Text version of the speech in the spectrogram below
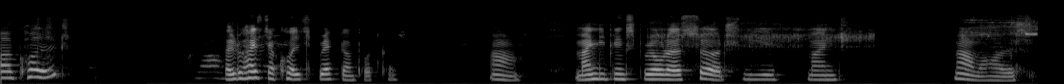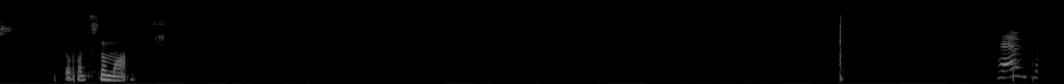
Äh, Colt? Klar. Weil du heißt ja Colts Breakdown Podcast. Ah. Mein Lieblingsbrawler ist Search, wie mein Name heißt. Ganz normal. Campe.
